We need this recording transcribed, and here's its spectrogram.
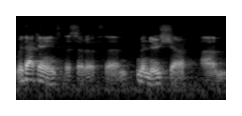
without getting into the sort of the minutiae, um,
